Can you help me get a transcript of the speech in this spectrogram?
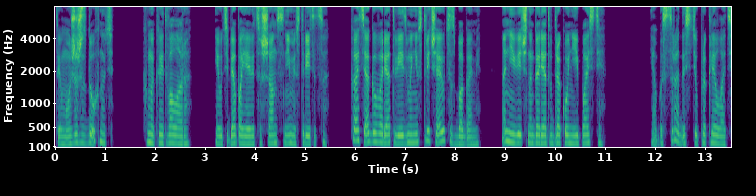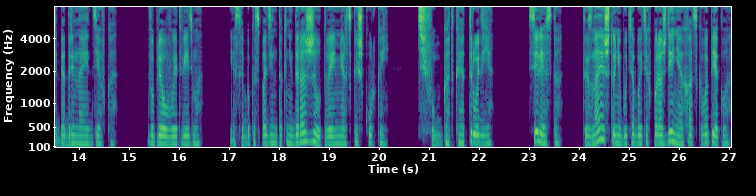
Ты можешь сдохнуть, хмыкает Валара, и у тебя появится шанс с ними встретиться. Хотя, говорят, ведьмы не встречаются с богами. Они вечно горят в драконьей пасти. Я бы с радостью прокляла тебя, дрянная девка, выплевывает ведьма. Если бы господин так не дорожил твоей мерзкой шкуркой. Тьфу, гадкое отродье. Селеста, ты знаешь что-нибудь об этих порождениях адского пекла?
